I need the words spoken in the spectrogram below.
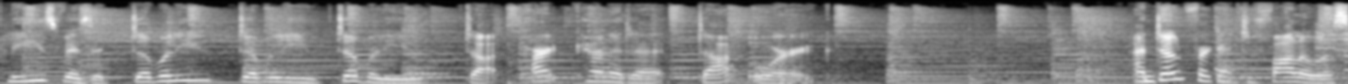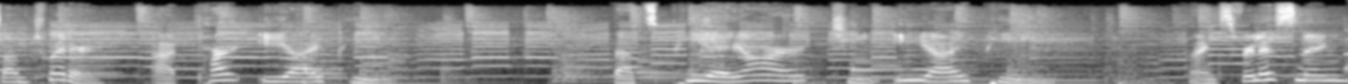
please visit www.partcanada.org. And don't forget to follow us on Twitter at PartEIP. That's P A R T E I P. Thanks for listening.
